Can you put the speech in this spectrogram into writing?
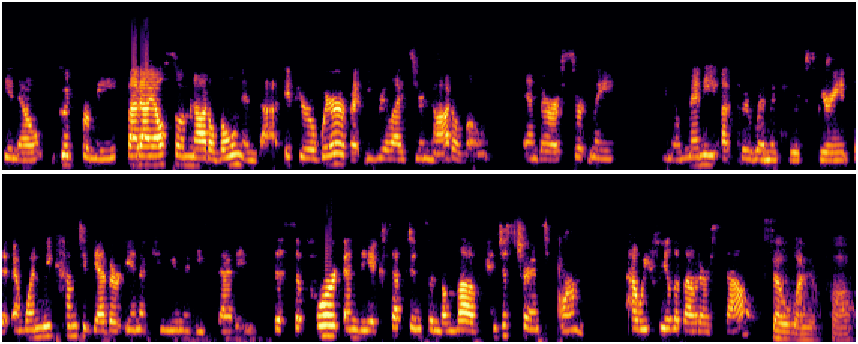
you know, good for me, but I also am not alone in that. If you're aware of it, you realize you're not alone. And there are certainly you know, many other women who experience it. And when we come together in a community setting, the support and the acceptance and the love can just transform how we feel about ourselves. So wonderful.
